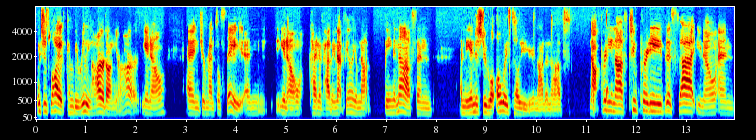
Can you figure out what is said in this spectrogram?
which is why it can be really hard on your heart you know and your mental state and you know kind of having that feeling of not being enough. And and the industry will always tell you you're not enough not pretty enough too pretty this that you know? And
